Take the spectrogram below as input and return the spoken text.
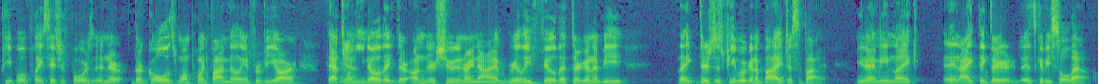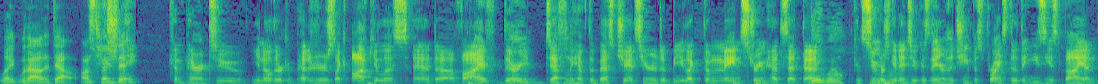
people with PlayStation 4s, and their their goal is 1.5 million for VR. That's when you know that they're undershooting right now. I really feel that they're gonna be like there's just people who are gonna buy it just to buy it. You know what I mean? Like and I think they're it's gonna be sold out, like without a doubt. On Especially Tuesday. Compared to you know their competitors like Oculus and uh, Vive, they definitely have the best chance here to be like the mainstream headset that consumers get into because they are the cheapest price. They're the easiest buy-in.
